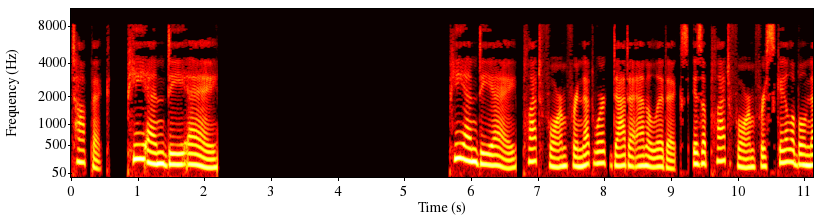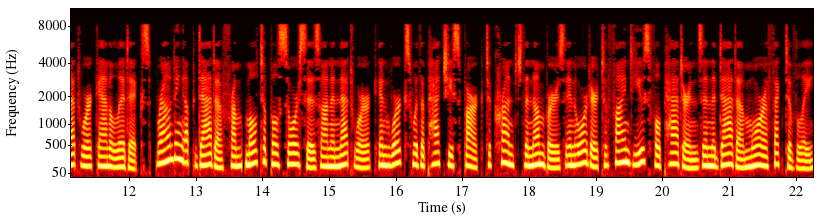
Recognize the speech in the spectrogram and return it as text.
Topic: PNDA PNDA Platform for Network Data Analytics is a platform for scalable network analytics, rounding up data from multiple sources on a network and works with Apache Spark to crunch the numbers in order to find useful patterns in the data more effectively.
